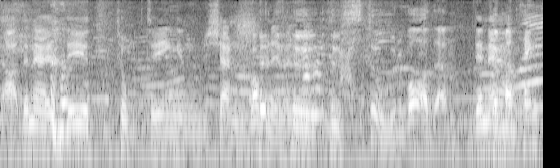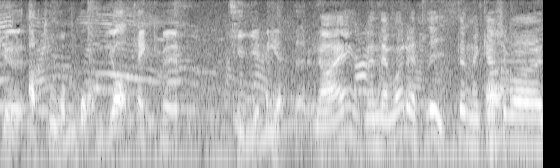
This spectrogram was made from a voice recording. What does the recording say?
ja, den är, det är ju tomt, det är ingen kärnvapen i hur, hur, hur stor var den? den är... För man tänker ju atombomb, jag tänker mig 10 meter. Nej, men den var rätt liten. Den kanske ja. var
